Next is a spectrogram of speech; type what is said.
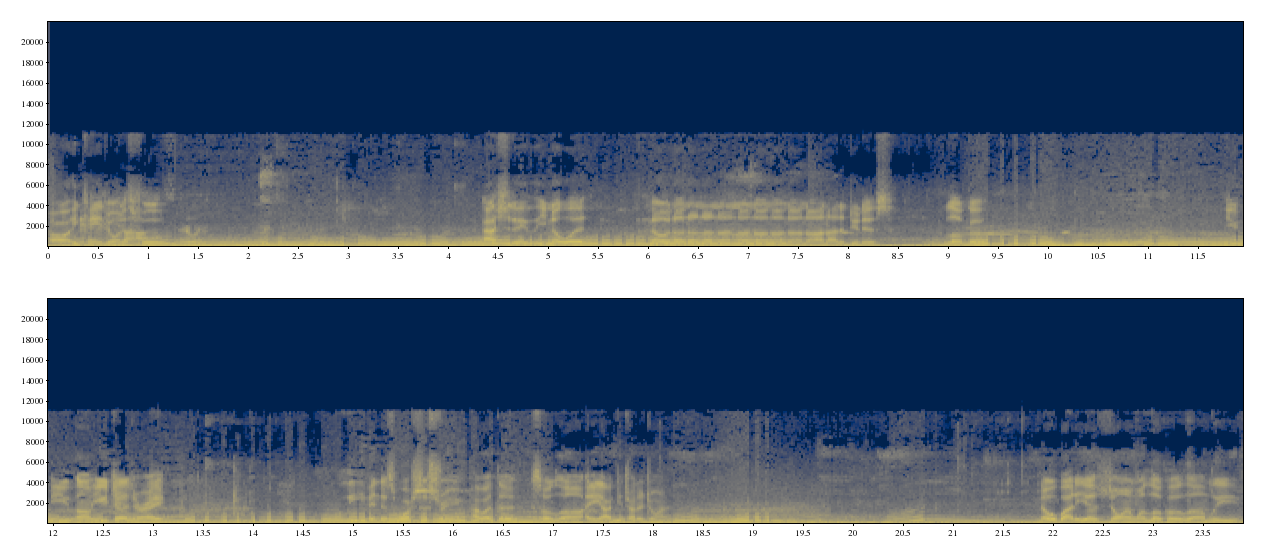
Oh, he can't join. It's full. Actually, you know what? No, no, no, no, no, no, no, no, no, no. I know how to do this. Loco. You, you, um, you judging, right? Leave and just watch the stream. How about that? So, uh, AI can try to join. Nobody else join when Loco, um, leave.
